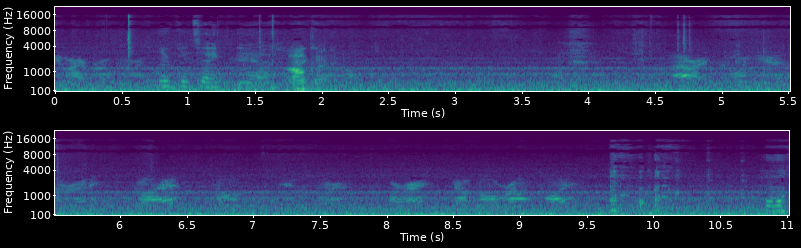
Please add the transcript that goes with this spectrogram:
see where I broke yours. You can take, yeah. Okay. All right. So when you guys are ready, go ahead. So insert. All right. Now go around twice.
